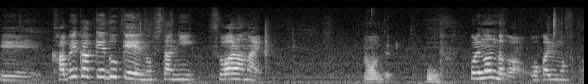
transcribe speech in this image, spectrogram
えー壁掛け時計の下に座らない。なんで？これなんだかわかりますか？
